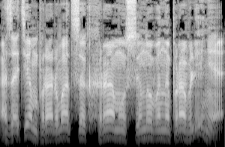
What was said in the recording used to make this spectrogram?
а затем прорваться к храму с иного направления?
